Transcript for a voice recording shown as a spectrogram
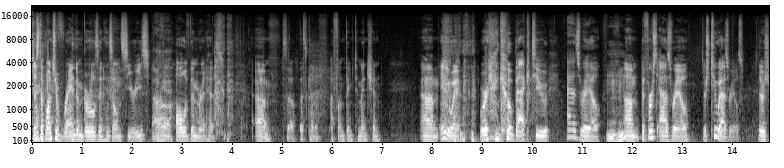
just a bunch of random girls in his own series. Okay. All of them redheads. Um, so that's kind of a fun thing to mention. Um, anyway, we're gonna go back to Azrael. Mm-hmm. Um, the first Azrael. There's two Azraels. There's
